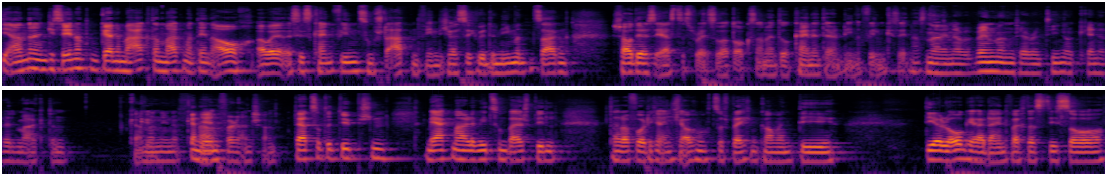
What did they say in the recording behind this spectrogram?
die anderen gesehen hat und gerne mag, dann mag man den auch, aber es ist kein Film zum Starten, finde ich. Also ich würde niemandem sagen, schau dir als erstes Reservoir Dogs an, wenn du keinen Tarantino-Film gesehen hast. Nein, aber wenn man Tarantino generell mag, dann kann man ihn auf Genau. jeden Fall anschauen. Der hat so die typischen Merkmale, wie zum Beispiel, darauf wollte ich eigentlich auch noch zu sprechen kommen, die Dialoge halt einfach, dass die so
